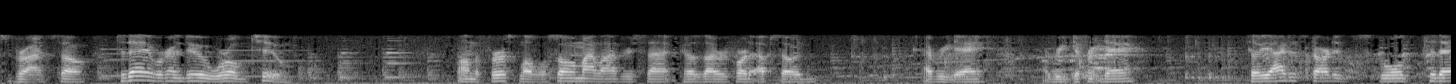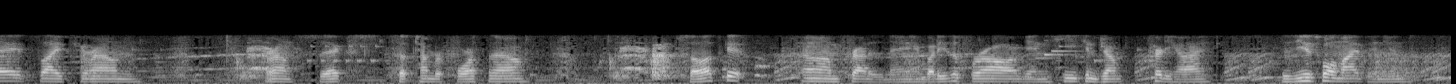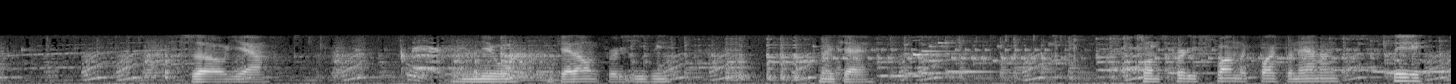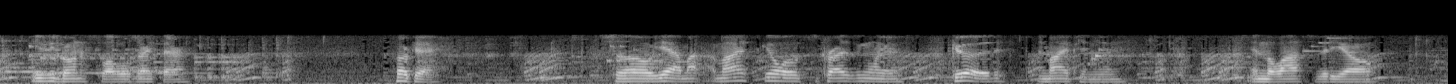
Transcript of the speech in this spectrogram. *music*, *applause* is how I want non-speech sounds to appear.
surprised. So, today we're going to do World 2 on the first level. So, my lives reset because I record an episode every day, every different day. So, yeah, I just started school today. It's like around, around 6, September 4th now. So let's get, um, forgot his name, but he's a frog and he can jump pretty high. He's useful in my opinion. So yeah. New. Okay, that one's pretty easy. Okay. This one's pretty fun to collect bananas. See, easy bonus levels right there. Okay. So yeah, my my skill is surprisingly good in my opinion. In the last video,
